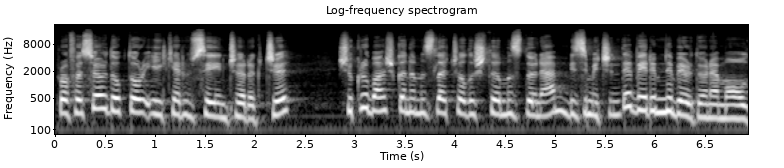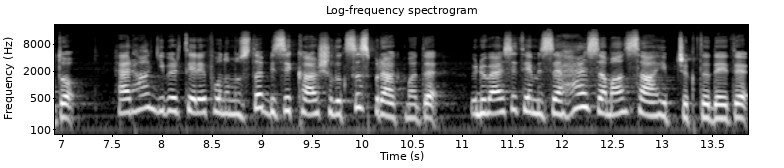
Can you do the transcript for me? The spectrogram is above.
Profesör Doktor İlker Hüseyin Çarıkçı, Şükrü Başkanımızla çalıştığımız dönem bizim için de verimli bir dönem oldu. Herhangi bir telefonumuzda bizi karşılıksız bırakmadı. Üniversitemize her zaman sahip çıktı dedi.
